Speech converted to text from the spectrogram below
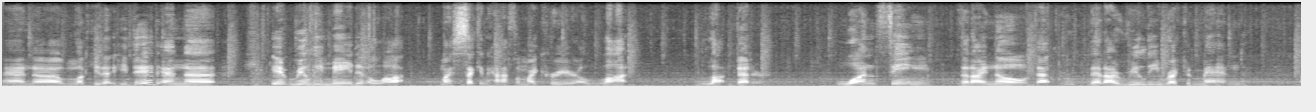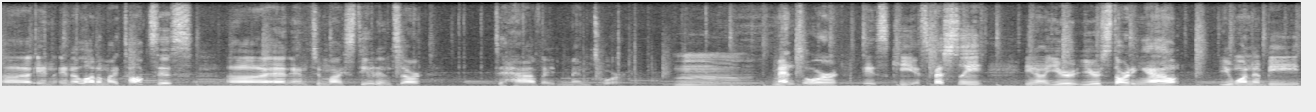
and uh, I'm lucky that he did, and uh, it really made it a lot. My second half of my career a lot, lot better. One thing that I know that that I really recommend uh, in in a lot of my talks is uh, and, and to my students are to have a mentor. Mentor is key, especially you know you're you're starting out. You want to be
